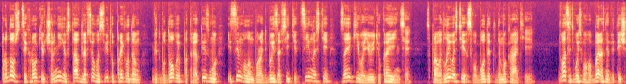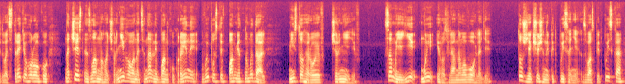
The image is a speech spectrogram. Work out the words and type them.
Впродовж цих років Чернігів став для всього світу прикладом відбудови, патріотизму і символом боротьби за всі ті цінності, за які воюють українці справедливості, свободи та демократії. 28 березня 2023 року на честь незламного Чернігова Національний банк України випустив пам'ятну медаль Місто Героїв Чернігів. Саме її ми і розглянемо в огляді. Тож, якщо ще не підписані, з вас підписка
